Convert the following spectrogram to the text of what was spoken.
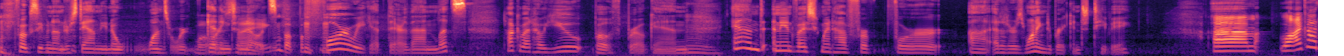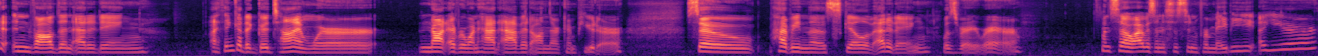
folks even understand, you know, once we're what getting we're to saying. notes. But before we get there, then let's talk about how you both broke in mm. and any advice you might have for, for uh, editors wanting to break into TV. Um, well, I got involved in editing, I think, at a good time where not everyone had Avid on their computer. So having the skill of editing was very rare. And so I was an assistant for maybe a year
